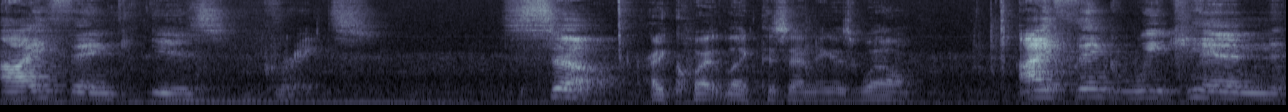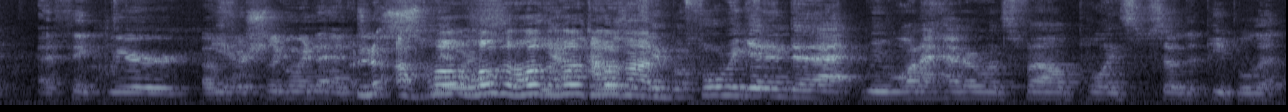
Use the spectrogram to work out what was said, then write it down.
I think is great. So I quite like this ending as well. I think we can. I think we're officially going to end. No, uh, hold- hold on, hold on, yeah, hold on, hold on. before we get into that, we want to have everyone's final points so that people that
